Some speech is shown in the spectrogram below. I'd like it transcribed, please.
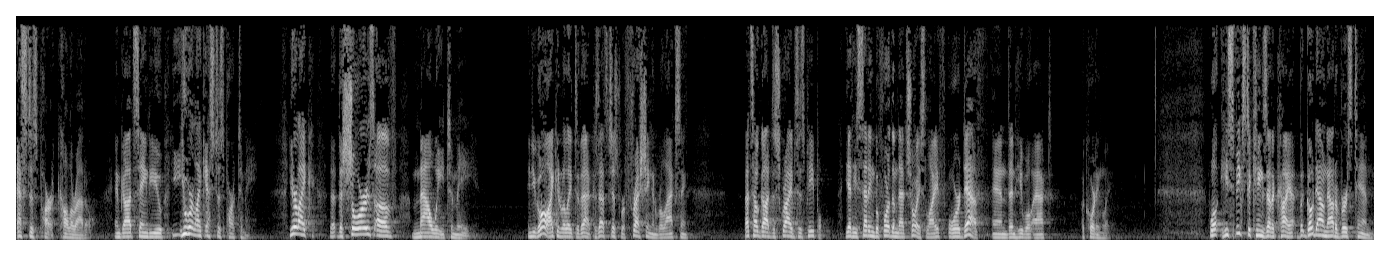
Estes Park, Colorado. And God's saying to you, you are like Estes Park to me. You're like the, the shores of Maui to me. And you go, oh, I can relate to that because that's just refreshing and relaxing. That's how God describes his people. Yet he's setting before them that choice, life or death, and then he will act accordingly. Well, he speaks to King Zedekiah, but go down now to verse 10.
